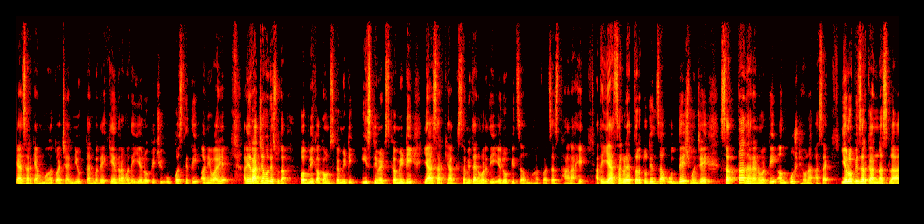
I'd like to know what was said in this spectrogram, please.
यासारख्या महत्त्वाच्या नियुक्त्यांमध्ये केंद्रामध्ये एलओपीची उपस्थिती अनिवार्य आहे. आणि राज्यामध्ये सुद्धा public accounts committee estimates committee यासारख्या समित्यांवरती एलओपीचं महत्त्वाचं स्थान आहे. आता या सगळ्या तरतुदींचा उद्देश म्हणजे सत्ताधाऱ्यांवरती अंकुश ठेवणं असा आहे. एलओपी जर का नसला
